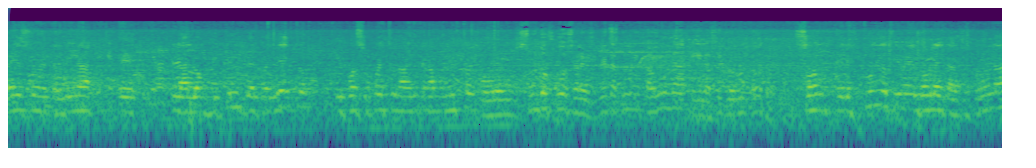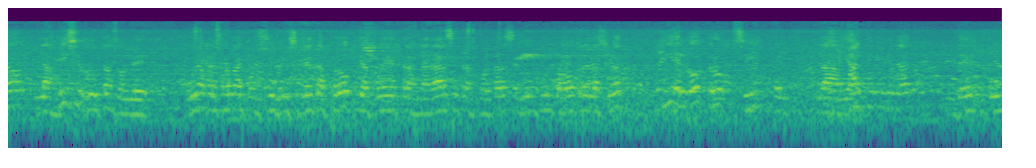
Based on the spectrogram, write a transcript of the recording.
precios, determina eh, la longitud del proyecto y, por supuesto, una vez que tengamos listo, podremos. Son dos cosas, la bicicleta pública una y la ciclorruta otra. Son, el estudio tiene doble alcance. Por un lado, las bicirutas, donde una persona con su bicicleta propia puede trasladarse y transportarse de un punto a otro de la ciudad. Y el otro, sí, el- la factibilidad de un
